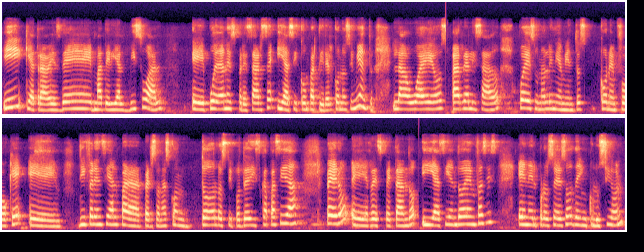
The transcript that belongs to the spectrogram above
y que a través de material visual eh, puedan expresarse y así compartir el conocimiento. La UAEOS ha realizado pues unos lineamientos con enfoque eh, diferencial para personas con todos los tipos de discapacidad, pero eh, respetando y haciendo énfasis en el proceso de inclusión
